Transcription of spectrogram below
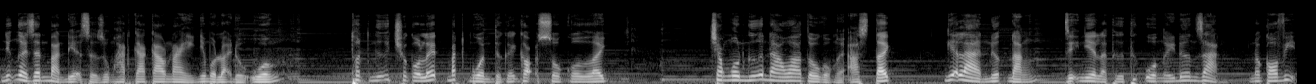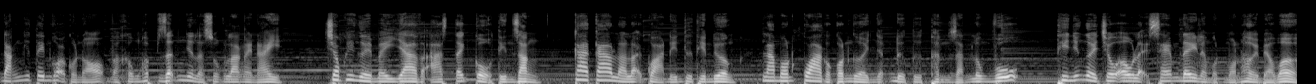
những người dân bản địa sử dụng hạt ca cao này như một loại đồ uống. Thuật ngữ chocolate bắt nguồn từ cái gọi chocolate. Trong ngôn ngữ Nahuatl của người Aztec, nghĩa là nước đắng, dĩ nhiên là thứ thức uống ấy đơn giản, nó có vị đắng như tên gọi của nó và không hấp dẫn như là sô cô la ngày nay. Trong khi người Maya và Aztec cổ tin rằng ca cao là loại quả đến từ thiên đường, là món quà của con người nhận được từ thần rắn lông vũ, thì những người châu Âu lại xem đây là một món hời béo bở.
